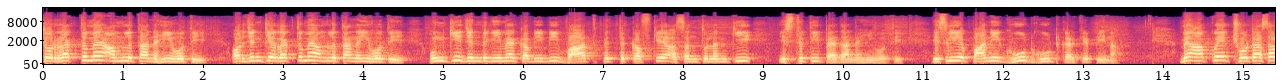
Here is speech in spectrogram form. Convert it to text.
तो रक्त में अम्लता नहीं होती और जिनके रक्त में अम्लता नहीं होती, उनकी ज़िंदगी में कभी भी वात, पित्त, कफ के असंतुलन की स्थिति पैदा नहीं होती। इसलिए पानी घूट घूट करके पीना। मैं आपको एक छोटा सा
